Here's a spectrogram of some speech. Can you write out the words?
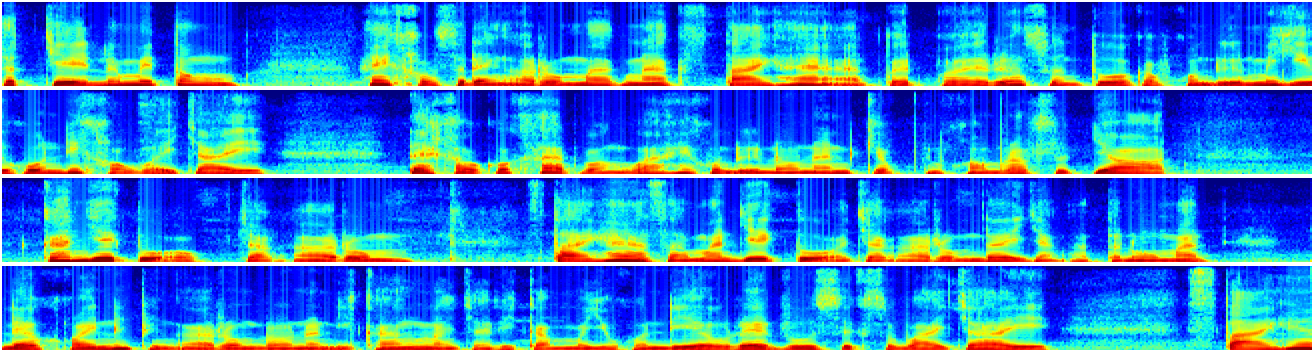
ชัดเจนและไม่ต้องให้เขาแสดงอารมณ์มากนัก สไตล์ 5 อาจเปิดเผยเรื่องส่วนตัวกับคนอื่นไม่กี่คนที่เขาไว้ใจ แต่เขาก็คาดหวังว่าให้คนอื่นเหล่านั้นเก็บเป็นความลับสุดยอด การแยกตัวออกจากอารมณ์ สไตล์ 5 สามารถแยกตัวออกจากอารมณ์ได้อย่างอัตโนมัติ แล้วคอยนึกถึงอารมณ์เหล่านั้นอีกครั้งหลังจากที่กลับมาอยู่คนเดียวและรู้สึกสบายใจ สไตล์ 5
